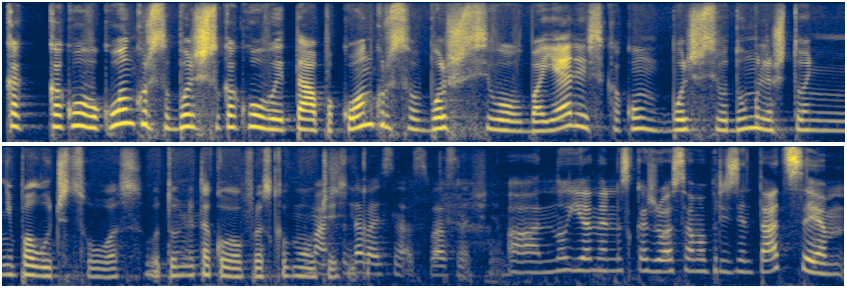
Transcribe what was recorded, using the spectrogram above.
как, какого конкурса, больше какого этапа конкурса больше всего вы боялись, каком больше всего думали, что не получится у вас? Вот у меня такой вопрос к моему Маша, участнику. давай с, нас, с вас начнем. А, ну, я, наверное, скажу о самопрезентации.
